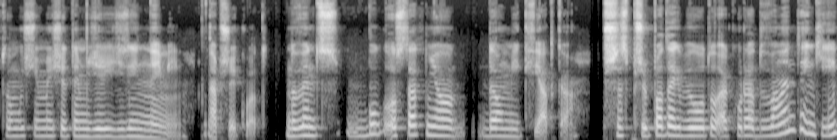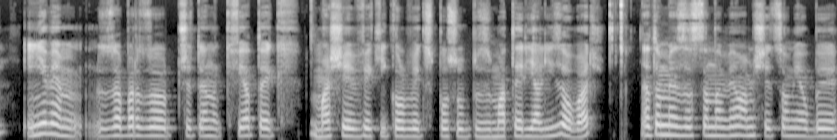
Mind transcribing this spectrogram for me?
to musimy się tym dzielić z innymi, na przykład. No więc Bóg ostatnio dał mi kwiatka przez przypadek było to akurat walentynki i nie wiem za bardzo, czy ten kwiatek ma się w jakikolwiek sposób zmaterializować. Natomiast zastanawiałam się, co miałby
